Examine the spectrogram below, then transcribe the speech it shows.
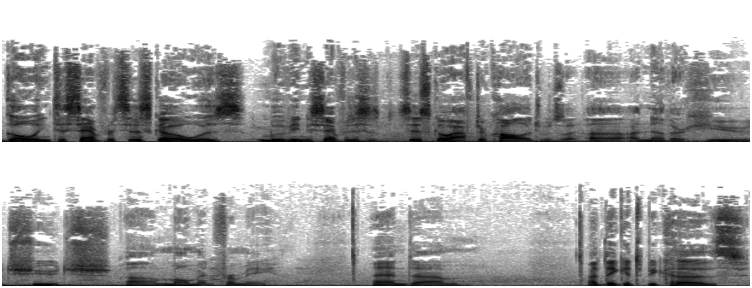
going to San Francisco was moving to San Francisco after college was a, another huge, huge uh, moment for me. And um, I think it's because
